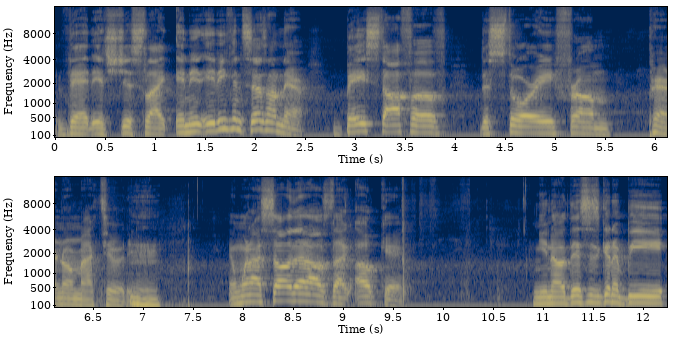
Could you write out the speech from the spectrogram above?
that it's just like and it, it even says on there based off of the story from paranormal activity. Mm-hmm. And when i saw that i was like okay. You know this is gonna be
